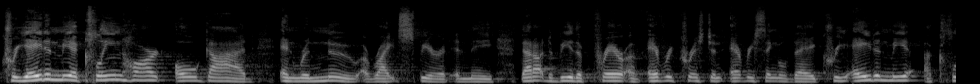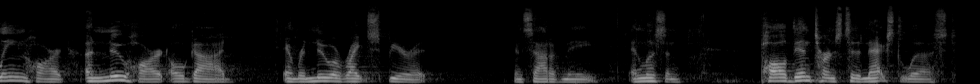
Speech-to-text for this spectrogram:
Create in me a clean heart, O God, and renew a right spirit in me. That ought to be the prayer of every Christian every single day. Create in me a clean heart, a new heart, O God, and renew a right spirit inside of me. And listen, Paul then turns to the next list.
